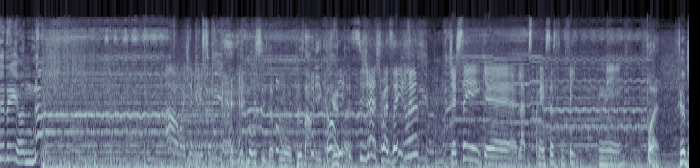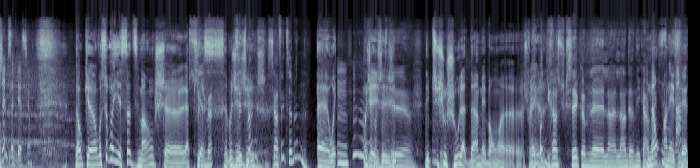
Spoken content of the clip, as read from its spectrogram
risking if I follow you into the unknown. ça. Moi aussi, c'est un peu plus dans mes cordes. si j'ai à choisir, là, je sais que la petite princesse, c'est une fille. Mais Ouais. Très bon. j'aime cette version. Donc, euh, on va surveiller ça dimanche, euh, la pièce. C'est dimanche? C'est en fin de semaine? Euh, oui. Moi, j'ai j'ai- j'ai Euh, des petits chouchous là-dedans, mais bon, euh, je vais. pas de grand succès comme l'an dernier quand même. Non, en effet,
